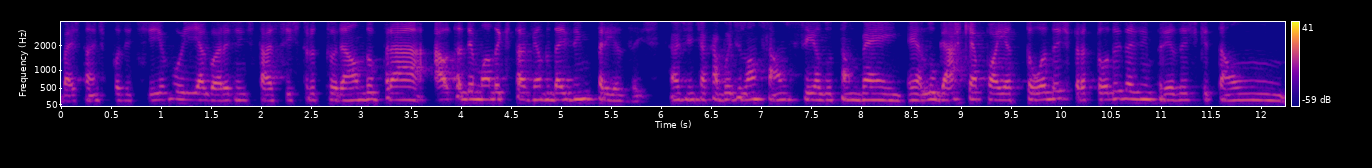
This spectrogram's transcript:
bastante positivo e agora a gente está se estruturando para alta demanda que está vindo das empresas. A gente acabou de lançar um selo também, é, lugar que apoia todas para todas as empresas que estão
